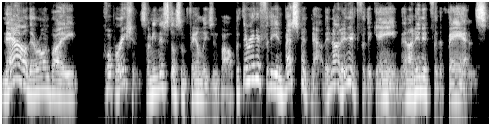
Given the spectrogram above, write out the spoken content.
now they're owned by corporations. I mean, there's still some families involved, but they're in it for the investment now. They're not in it for the game. They're not in it for the fans.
